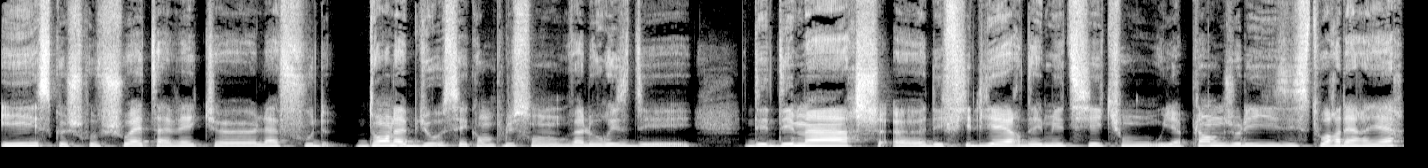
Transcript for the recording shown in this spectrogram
Et ce que je trouve chouette avec euh, la food dans la bio, c'est qu'en plus on valorise des, des démarches, euh, des filières, des métiers qui ont, où il y a plein de jolies histoires derrière.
